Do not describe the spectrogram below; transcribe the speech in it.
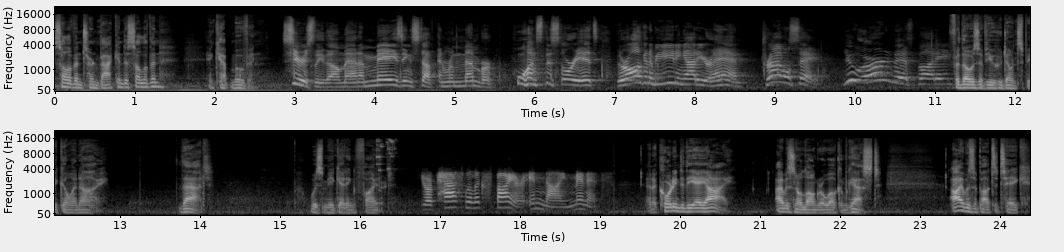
Sullivan turned back into Sullivan and kept moving. Seriously though, man, amazing stuff. And remember, once this story hits, they're all gonna be eating out of your hand. Travel safe. You earned this, buddy. For those of you who don't speak ONI, that was me getting fired. Your pass will expire in nine minutes. And according to the AI, I was no longer a welcome guest. I was about to take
